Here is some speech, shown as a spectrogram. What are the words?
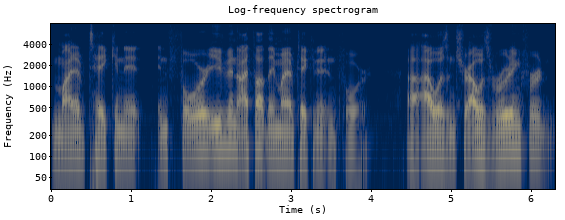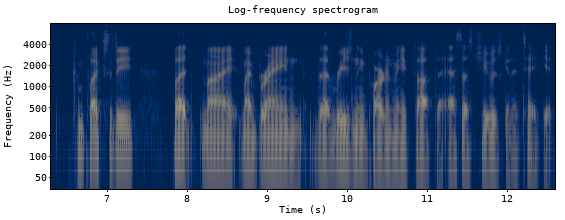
might have taken it in four. Even I thought they might have taken it in four. Uh, I wasn't sure. I was rooting for complexity, but my my brain, the reasoning part of me, thought that SSG was going to take it,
